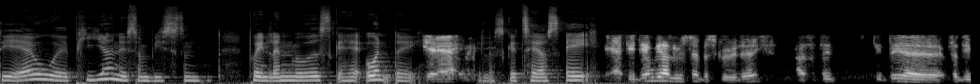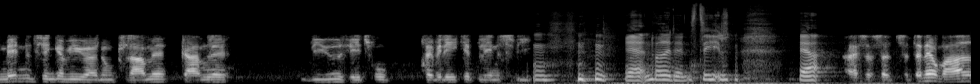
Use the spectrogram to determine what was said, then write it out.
det er jo øh, pigerne, som vi sådan på en eller anden måde skal have ondt af, Ja, eller skal tage os af. ja, det er dem, vi har lyst til at beskytte, ikke? Altså, det, det, det er, fordi mændene tænker, vi jo er nogle klamme, gamle, hvide, hetero, privilegieblinde svin. Mm. ja, noget i den stil. Ja, Altså, så, så den er jo meget,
